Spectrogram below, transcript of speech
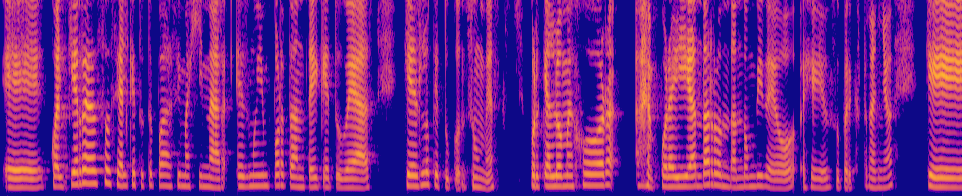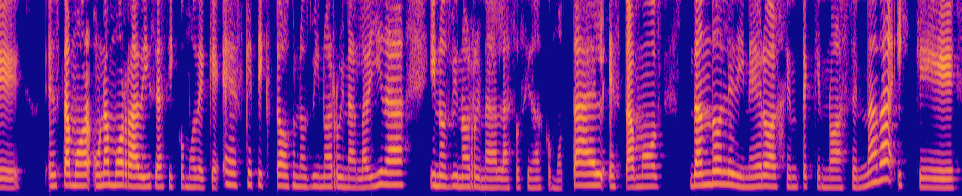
eh, cualquier red social que tú te puedas imaginar. Es muy importante que tú veas qué es lo que tú consumes, porque a lo mejor por ahí anda rondando un video eh, súper extraño que esta una morra dice así como de que es que TikTok nos vino a arruinar la vida y nos vino a arruinar la sociedad como tal. Estamos dándole dinero a gente que no hace nada y que,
